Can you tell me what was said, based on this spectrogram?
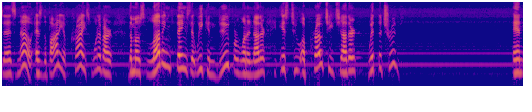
says, no, as the body of Christ, one of our the most loving things that we can do for one another is to approach each other with the truth. And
